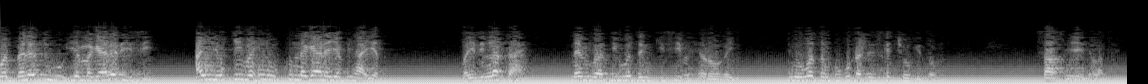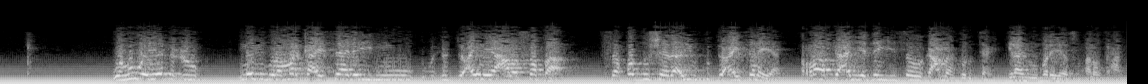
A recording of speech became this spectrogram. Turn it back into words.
wa beladuhu iyo magaaladiisii an yuqiima inuu ku nagaanayo biha iyada. Ma idinla tahay? Nebigu haddii waddankiisiiba xeroobay inuu waddanku ku dhashay iska joogi doono saas miyay idinla tahay wa huwa yadcuu nebiguna marka ay saa leeyihiin wuxuu ducaynaya cala safa. Safo dusheeda ayuu ku ducaysanayaa raafican yadayhi isagoo gacmaha kor u taagay ilahay buu baryaya subxana wa tacala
